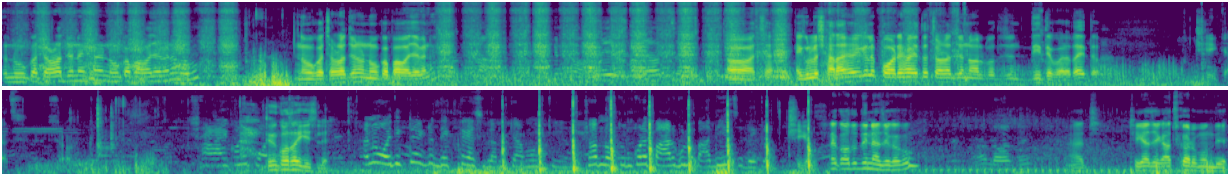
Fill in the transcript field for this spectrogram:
তো নৌকা চড়ার জন্য এখানে নৌকা পাওয়া যাবে না বাবু? নৌকা চড়ার জন্য নৌকা পাওয়া যাবে না? ও আচ্ছা। এগুলো সারা হয়ে গেলে পরে হয়তো চড়ার জন্য অল্প দুজন দিতে পারে তাই তো? ঠিক আছে। তুমি কোথায় গেছিলে? আমি ওই দিকটা একটু দেখতে গেছিলাম কেমন কি। সব নতুন করে পারগুলো বাঁধিয়েছে দেখলাম। ঠিক আছে। কতদিন আছে কাকু? আচ্ছা ঠিক আছে কাজ করো মন দিয়ে।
